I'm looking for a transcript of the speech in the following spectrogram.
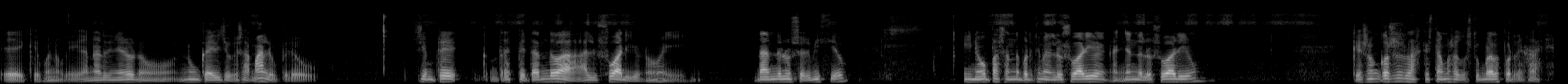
eh, que bueno que ganar dinero no nunca he dicho que sea malo pero siempre respetando al usuario no y dándole un servicio y no pasando por encima del usuario engañando al usuario que son cosas a las que estamos acostumbrados por desgracia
